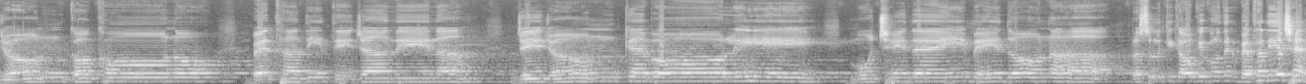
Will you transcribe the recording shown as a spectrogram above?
জন কখনো ব্যথা দিতে জানে না, যে জন কেবলি মুছে দেয় বেদনা। রসুল কি কাউকে কোনোদিন ব্যথা দিয়েছেন?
